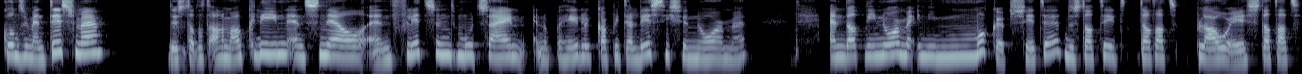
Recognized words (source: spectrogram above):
consumentisme. Dus dat het allemaal clean en snel en flitsend moet zijn. En op hele kapitalistische normen. En dat die normen in die mock-ups zitten. Dus dat, dit, dat dat blauw is, dat dat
